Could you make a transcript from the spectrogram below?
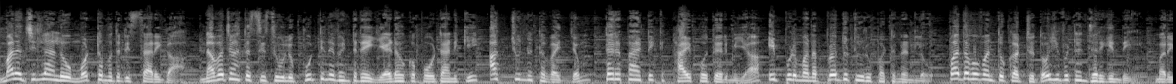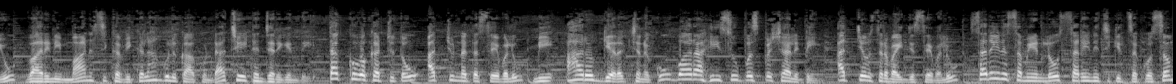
మన జిల్లాలో మొట్టమొదటిసారిగా నవజాత శిశువులు పుట్టిన వెంటనే ఏడవకపోవటానికి అత్యున్నత వైద్యం థెరపాటిక్ హైపోథెర్మియా ఇప్పుడు మన ప్రొద్దుటూరు పట్టణంలో పదవ వంతు ఖర్చుతో ఇవ్వటం జరిగింది. మరియు వారిని మానసిక వికలాంగులు కాకుండా చేయటం జరిగింది. తక్కువ ఖర్చుతో అత్యున్నత సేవలు మీ ఆరోగ్య రక్షణకు వారాహి సూపర్ స్పెషాలిటీ. అత్యవసర వైద్య సేవలు సరైన సమయంలో సరైన చికిత్స కోసం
